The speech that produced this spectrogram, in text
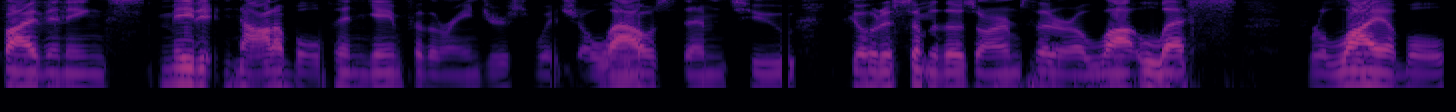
five innings, made it not a bullpen game for the Rangers, which allows them to go to some of those arms that are a lot less reliable.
